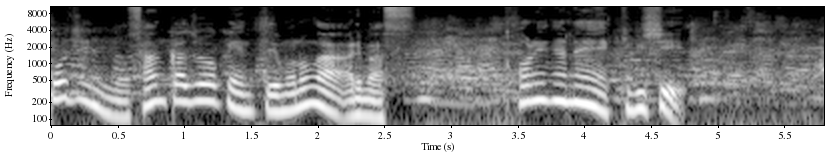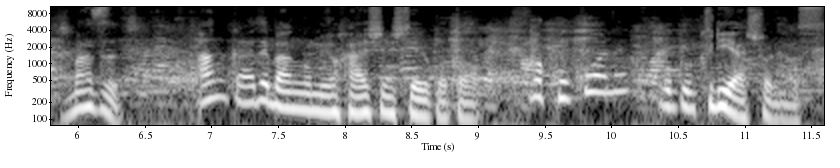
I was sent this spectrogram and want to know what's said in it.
個人の参加条件っていうものがあります。これがね厳しい。まずアンカーで番組を配信していること、まあ、ここはね僕クリアしております。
